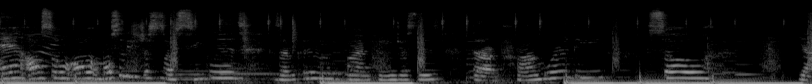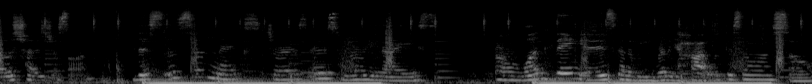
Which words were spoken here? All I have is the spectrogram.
And also all most of these dresses are sequins because i couldn't really find plain dresses that are prom worthy. So yeah let's try this dress on. This is the next dress and it's really nice. Um one thing it is to be really hot with this on so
